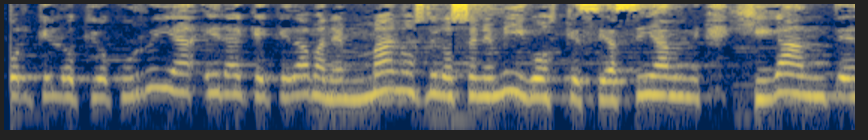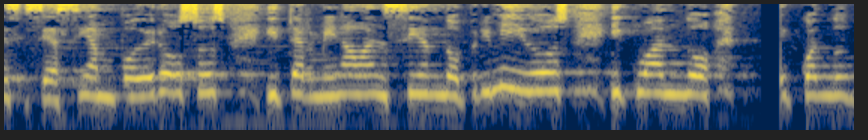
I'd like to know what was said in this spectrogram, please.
porque lo que ocurría era que quedaban en manos de los enemigos que se hacían gigantes, se hacían poderosos y terminaban siendo oprimidos y cuando cuando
